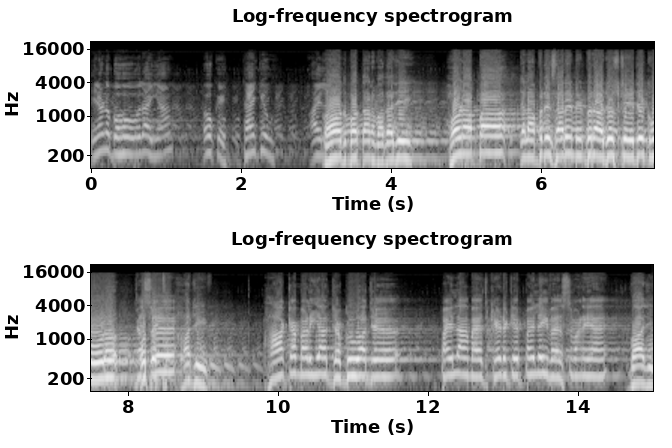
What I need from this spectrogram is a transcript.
ਇਹਨਾਂ ਨੂੰ ਬਹੁਤ ਵਧਾਈਆਂ ਓਕੇ ਥੈਂਕ ਯੂ ਬਹੁਤ ਬਹੁਤ ਧੰਨਵਾਦ ਆ ਜੀ ਹੁਣ ਆਪਾਂ ਕਲੱਬ ਦੇ ਸਾਰੇ ਮੈਂਬਰ ਆ ਜਾਓ ਸਟੇਜ ਦੇ ਕੋਲ ਉੱਥੇ। ਹਾਂਜੀ ਹਾਕਮ ਵਾਲੀਆ ਜੱਗੂ ਅੱਜ ਪਹਿਲਾ ਮੈਚ ਖੇਡ ਕੇ ਪਹਿਲੇ ਹੀ ਵੈਸਟ ਬਣਿਆ। ਵਾਹ ਜੀ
